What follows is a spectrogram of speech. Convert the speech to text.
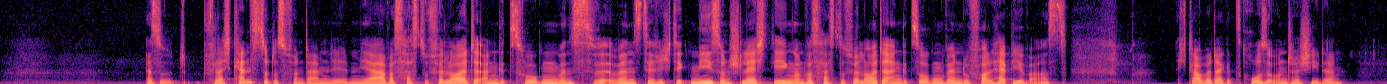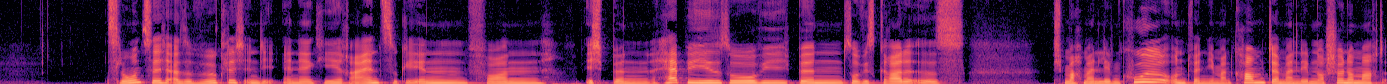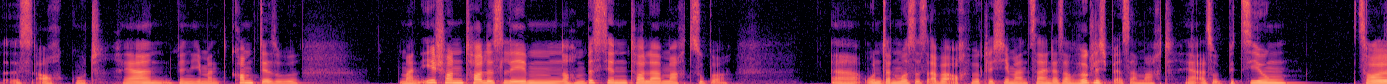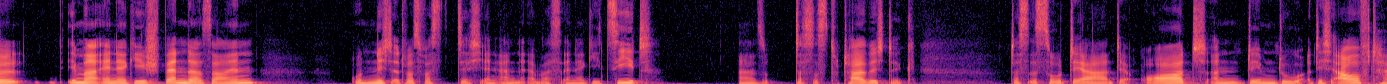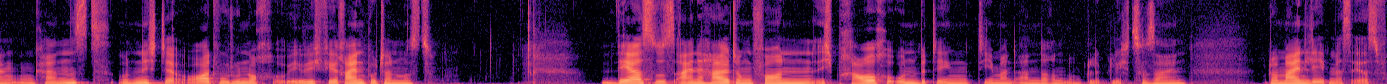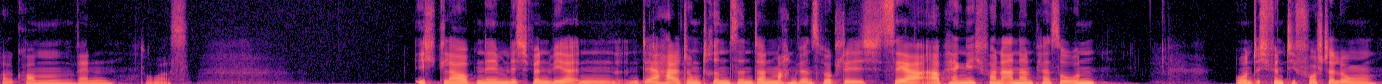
Also vielleicht kennst du das von deinem Leben, ja. Was hast du für Leute angezogen, wenn es dir richtig mies und schlecht ging? Und was hast du für Leute angezogen, wenn du voll happy warst? Ich glaube, da gibt es große Unterschiede. Es lohnt sich also wirklich in die Energie reinzugehen von ich bin happy, so wie ich bin, so wie es gerade ist. ich mache mein Leben cool und wenn jemand kommt, der mein Leben noch schöner macht, ist auch gut. Ja, wenn jemand kommt, der so mein eh schon tolles Leben noch ein bisschen toller macht, super. Äh, und dann muss es aber auch wirklich jemand sein, der es auch wirklich besser macht. Ja, also Beziehung soll immer Energiespender sein und nicht etwas, was dich in, was Energie zieht. Also das ist total wichtig. Das ist so der, der Ort, an dem du dich auftanken kannst und nicht der Ort, wo du noch ewig viel reinbuttern musst. Versus eine Haltung von, ich brauche unbedingt jemand anderen, um glücklich zu sein. Oder mein Leben ist erst vollkommen, wenn sowas. Ich glaube nämlich, wenn wir in der Haltung drin sind, dann machen wir uns wirklich sehr abhängig von anderen Personen. Und ich finde die Vorstellung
